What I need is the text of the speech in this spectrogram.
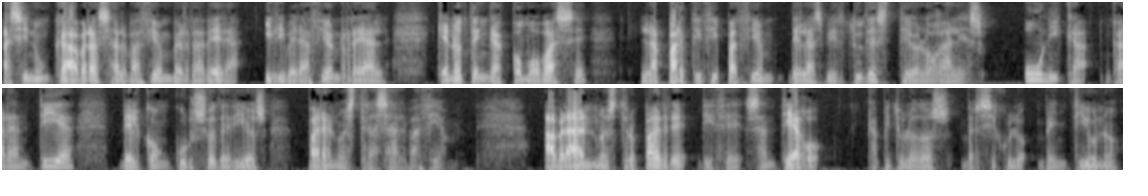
Así nunca habrá salvación verdadera y liberación real que no tenga como base la participación de las virtudes teologales, única garantía del concurso de Dios para nuestra salvación. Abraham nuestro Padre, dice Santiago, capítulo 2, versículo 21,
